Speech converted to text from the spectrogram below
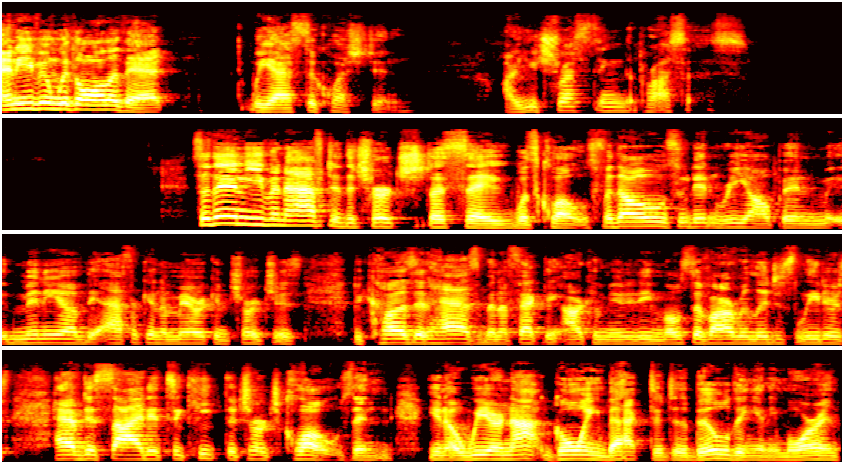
And even with all of that, we ask the question are you trusting the process? So then, even after the church, let's say, was closed, for those who didn't reopen, many of the African American churches because it has been affecting our community. Most of our religious leaders have decided to keep the church closed. And, you know, we are not going back to the building anymore. And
